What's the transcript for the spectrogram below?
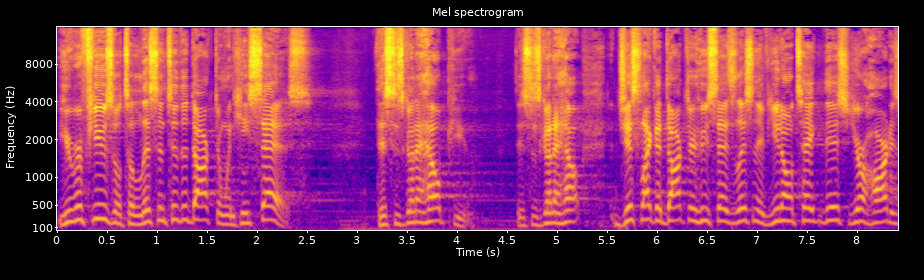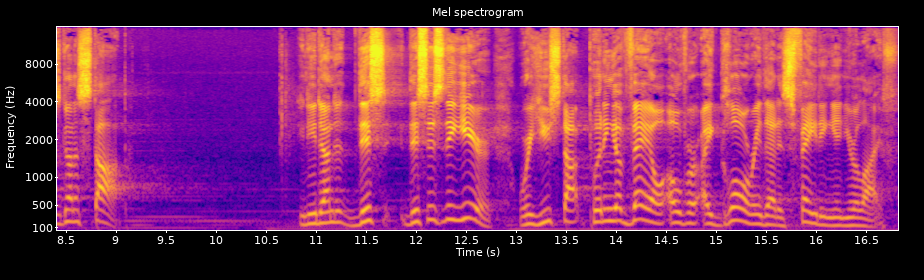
Your refusal to listen to the doctor when he says, This is going to help you. This is going to help. Just like a doctor who says, Listen, if you don't take this, your heart is going to stop. You need to under this this is the year where you stop putting a veil over a glory that is fading in your life.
